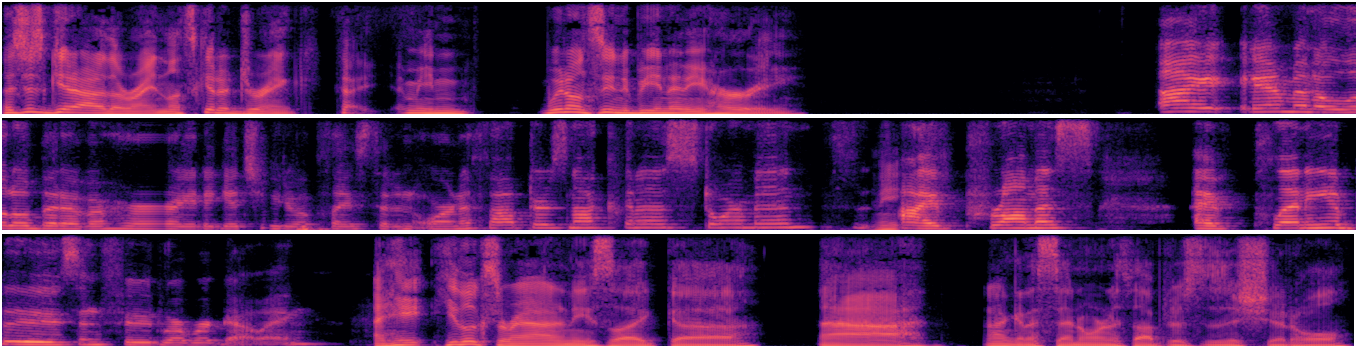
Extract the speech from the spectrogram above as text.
let's just get out of the rain. Let's get a drink. I mean, we don't seem to be in any hurry. I am in a little bit of a hurry to get you to a place that an ornithopter is not going to storm in. I promise I have plenty of booze and food where we're going. And he he looks around and he's like, uh, nah, I'm not gonna send ornithopters to this shithole.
